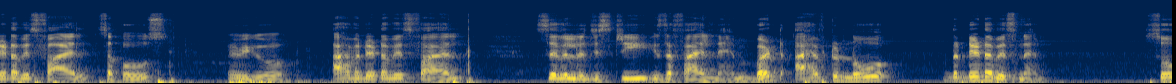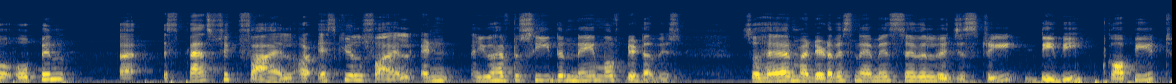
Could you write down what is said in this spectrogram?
database file suppose here we go. I have a database file. Civil registry is the file name but I have to know the database name. So open a specific file or SQL file and you have to see the name of database. So here my database name is civil registry db copy it.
